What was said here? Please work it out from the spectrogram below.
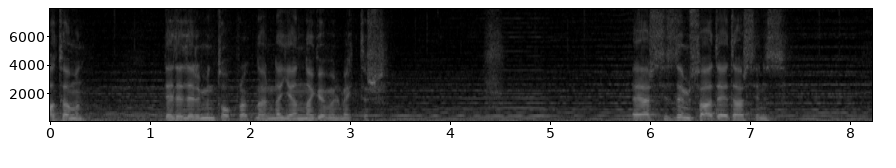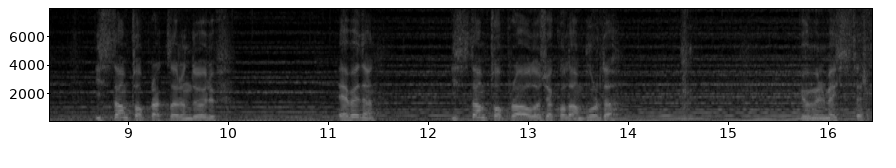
atamın, dedelerimin topraklarında yanına gömülmektir. Eğer siz de müsaade ederseniz, İslam topraklarında ölüp, ebeden İslam toprağı olacak olan burada gömülmek isterim.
